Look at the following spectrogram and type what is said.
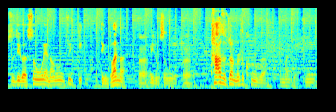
是这个生物链当中最顶顶端的，嗯，一种生物，嗯，它是专门是控制什么野猪、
